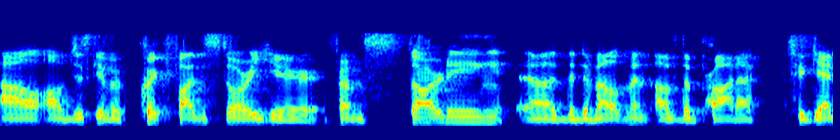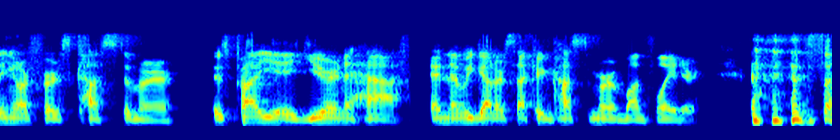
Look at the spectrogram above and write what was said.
I'll I'll just give a quick fun story here. From starting uh, the development of the product to getting our first customer, it was probably a year and a half, and then we got our second customer a month later. so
